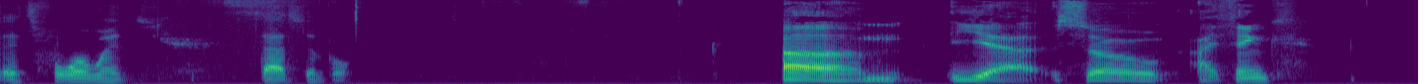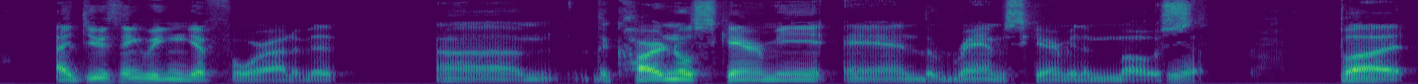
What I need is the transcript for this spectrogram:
It's four wins. That simple. Um, yeah, so I think I do think we can get four out of it. Um, the Cardinals scare me and the Rams scare me the most. Yeah. But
